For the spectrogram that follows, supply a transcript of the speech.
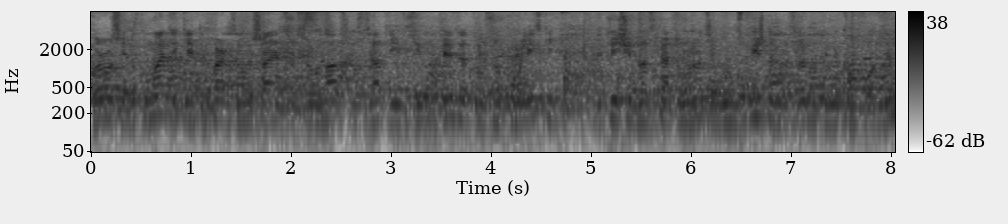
хороший документ, який тепер залишається всього-навсього взяти і втілити, для того, щоб Хмельницький у 2025 році був успішним, розвинутим і комфортним.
